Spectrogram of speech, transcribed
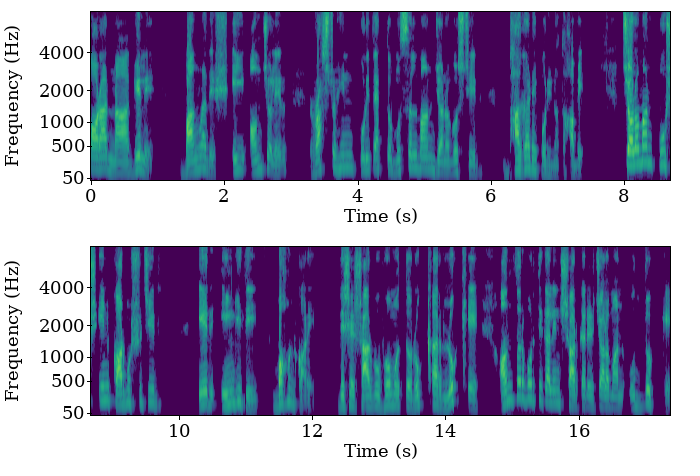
করা না গেলে বাংলাদেশ এই অঞ্চলের রাষ্ট্রহীন পরিত্যক্ত মুসলমান জনগোষ্ঠীর ভাগাড়ে পরিণত হবে। চলমান পুশ ইন কর্মসূচির এর ইঙ্গিতই বহন করে। দেশের সার্বভৌমত্ব রক্ষার লক্ষ্যে অন্তর্বর্তীকালীন সরকারের চলমান উদ্যোগকে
